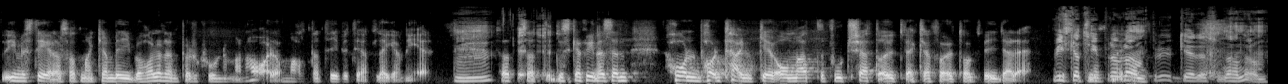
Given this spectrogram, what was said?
investerar så att man kan bibehålla den produktionen man har om alternativet är att lägga ner. Mm. Så, att, så, att, det ska finnas en hållbar tanke om att fortsätta utveckla företaget vidare. Vilka typer av lantbruk är det som det handlar om?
